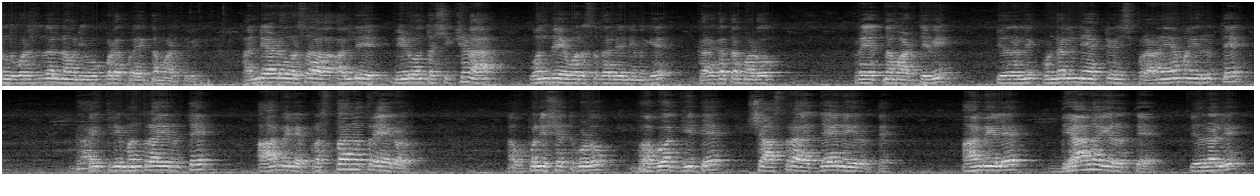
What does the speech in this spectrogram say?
ಒಂದು ವರ್ಷದಲ್ಲಿ ನಾವು ನೀವು ಕೊಡೋಕ್ಕೆ ಪ್ರಯತ್ನ ಮಾಡ್ತೀವಿ. ಹನ್ನೆರಡು ವರ್ಷ ಅಲ್ಲಿ ನೀಡುವಂಥ ಶಿಕ್ಷಣ ಒಂದೇ ವರ್ಷದಲ್ಲಿ ನಿಮಗೆ ಕರಗತ ಮಾಡೋ ಪ್ರಯತ್ನ ಮಾಡ್ತೀವಿ. ಇದರಲ್ಲಿ ಕುಂಡಲಿನಿ ಆಕ್ಟಿವಿಸ್ ಪ್ರಾಣಾಯಾಮ ಇರುತ್ತೆ, ಗಾಯತ್ರಿ ಮಂತ್ರ ಇರುತ್ತೆ ಆಮೇಲೆ ಪ್ರಸ್ಥಾನತ್ರಯಗಳು. ತ್ರಯಗಳು ಉಪನಿಷತ್ತುಗಳು, ಭಗವದ್ಗೀತೆ, ಶಾಸ್ತ್ರ ಅಧ್ಯಯನ ಇರುತ್ತೆ. ಆಮೇಲೆ ಧ್ಯಾನ ಇರುತ್ತೆ. ಇದರಲ್ಲಿ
